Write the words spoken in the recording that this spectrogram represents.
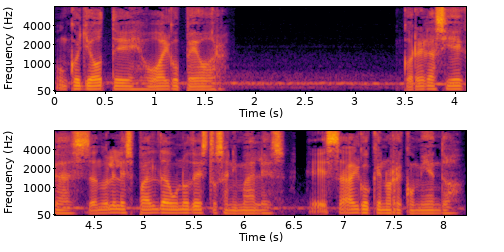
un coyote o algo peor. Correr a ciegas, dándole la espalda a uno de estos animales, es algo que no recomiendo.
